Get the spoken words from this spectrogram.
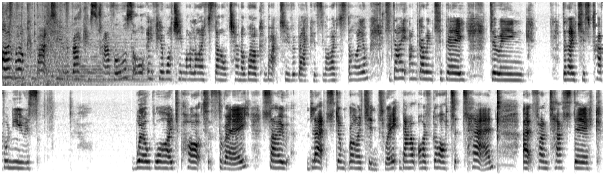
Hi, welcome back to Rebecca's Travels or if you're watching my lifestyle channel, welcome back to Rebecca's Lifestyle. Today I'm going to be doing the latest travel news worldwide part 3 so let's jump right into it. Now I've got 10 uh, fantastic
